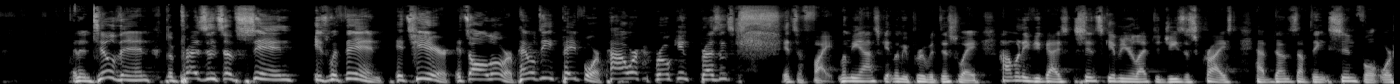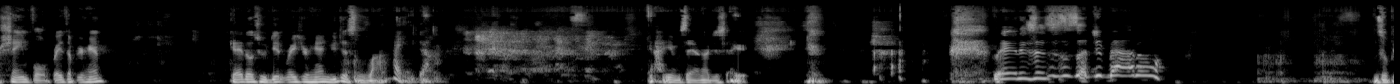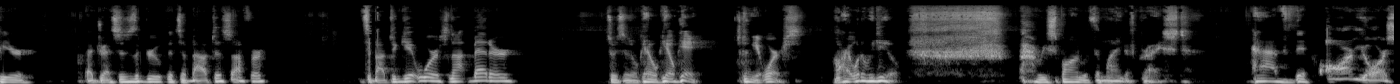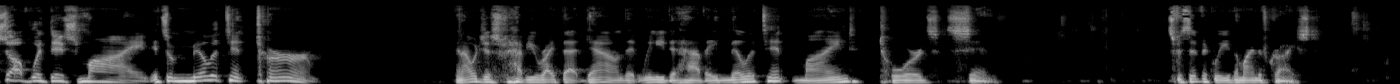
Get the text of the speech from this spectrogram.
And until then, the presence of sin is within. It's here. It's all over. Penalty paid for. Power broken. Presence. It's a fight. Let me ask it. Let me prove it this way. How many of you guys, since giving your life to Jesus Christ, have done something sinful or shameful? Raise up your hand. Okay. Those who didn't raise your hand, you just lied. Yeah, you know what I'm saying? I just, I, man, this is, this is such a battle. And so Peter addresses the group that's about to suffer. It's about to get worse, not better. So he says, okay, okay, okay. It's going to get worse. All right, what do we do? Respond with the mind of Christ. Have the, arm yourself with this mind. It's a militant term. And I would just have you write that down that we need to have a militant mind towards sin. Specifically, the mind of Christ.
